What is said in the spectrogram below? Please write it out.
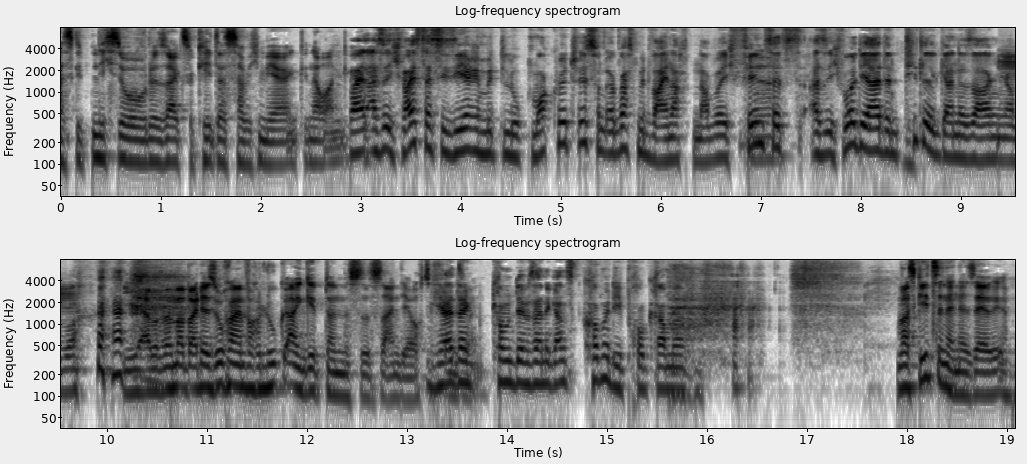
Es gibt nicht so, wo du sagst, okay, das habe ich mir genau angeguckt. Weil, also ich weiß, dass die Serie mit Luke Mockridge ist und irgendwas mit Weihnachten, aber ich finde es ja. jetzt, also ich wollte ja den Titel gerne sagen, aber. ja, aber wenn man bei der Suche einfach Luke eingibt, dann müsste es sein, dir auch zu Ja, dann sein. kommen dem seine ganzen Comedy-Programme. Was geht's denn in der Serie?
